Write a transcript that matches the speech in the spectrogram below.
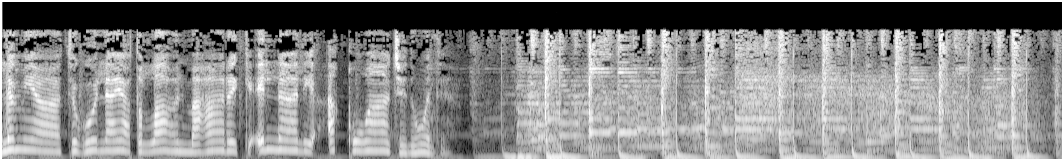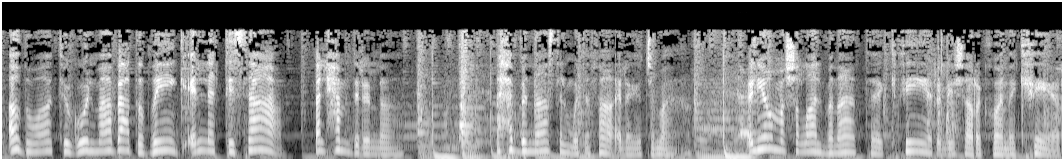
لميا تقول لا يعطي الله المعارك إلا لأقوى جنوده أضوى تقول ما بعد ضيق إلا اتساع. الحمد لله. أحب الناس المتفائلة يا جماعة. اليوم ما شاء الله البنات كثير اللي شاركونا كثير.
